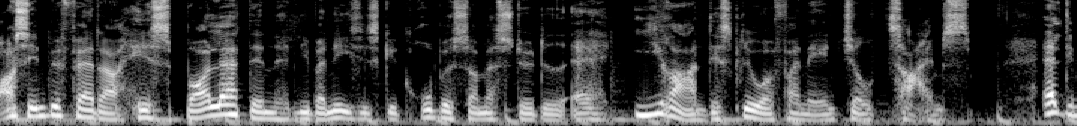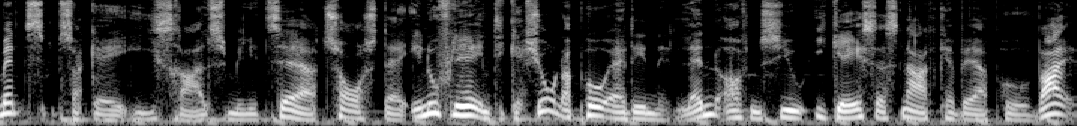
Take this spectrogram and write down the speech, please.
også indbefatter Hezbollah, den libanesiske gruppe, som er støttet af Iran, det skriver Financial Times. Alt imens så gav Israels militær torsdag endnu flere indikationer på, at en landoffensiv i Gaza snart kan være på vej.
